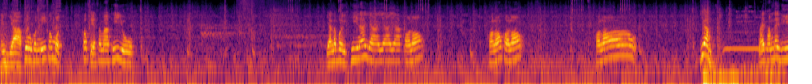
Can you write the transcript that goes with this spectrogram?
ไอ้ยาเพื่อนคนนี้เขาหมดเขาเสียสมาธิอยู่ อย่าระเบิดอีกทีนะอย่าอย่าอย่าขอร้อง ขอร้องขอร้อง ขอร้อง เยี่ยมนายทำได้ดี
